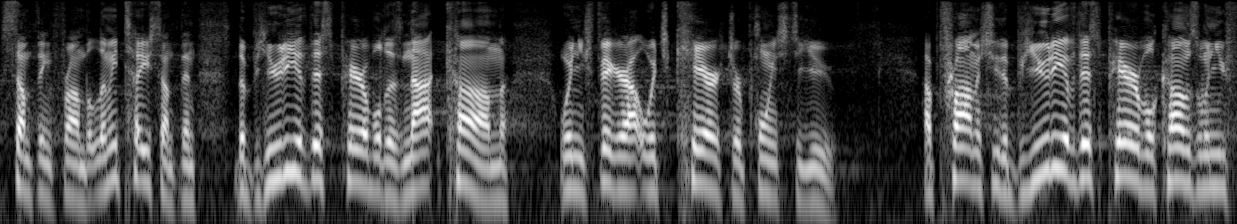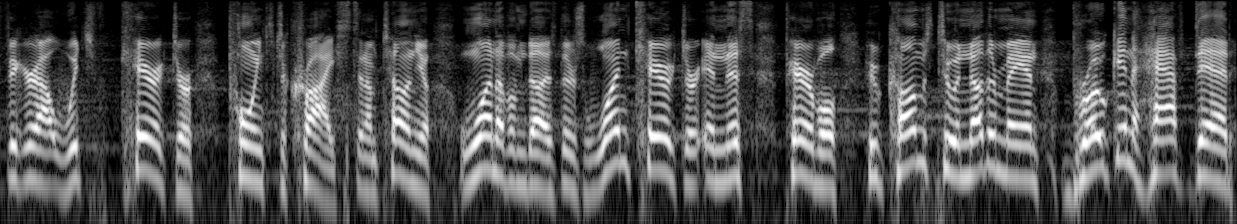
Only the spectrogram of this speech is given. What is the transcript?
something from. But let me tell you something. The beauty of this parable does not come when you figure out which character points to you. I promise you, the beauty of this parable comes when you figure out which character points to Christ. And I'm telling you, one of them does. There's one character in this parable who comes to another man, broken, half dead,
